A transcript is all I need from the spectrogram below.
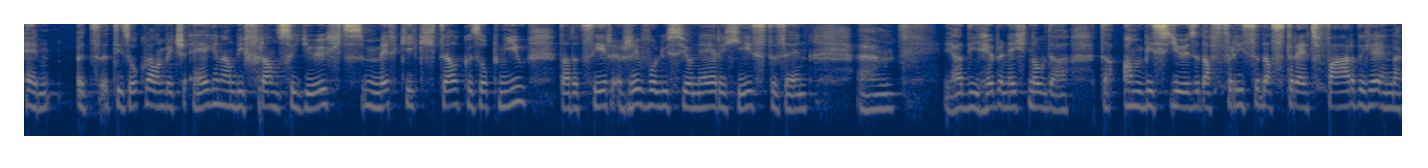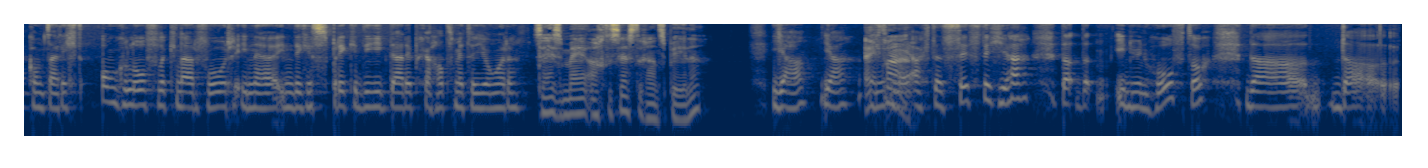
En het, het, is ook wel een beetje eigen aan die Franse jeugd, merk ik telkens opnieuw, dat het zeer revolutionaire geesten zijn. Um, ja, die hebben echt nog dat, dat ambitieuze, dat frisse, dat strijdvaardige. En dat komt daar echt ongelooflijk naar voren in, uh, in de gesprekken die ik daar heb gehad met de jongeren. Zijn ze mei 68 aan het spelen? Ja, ja. Echt en bij 68, ja. Dat, dat, in hun hoofd toch. Dat, dat,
